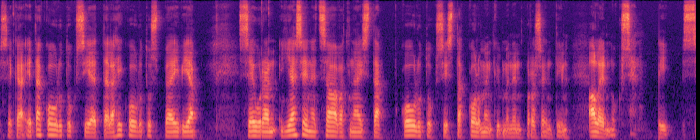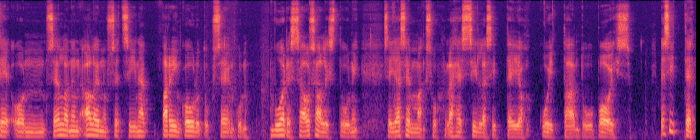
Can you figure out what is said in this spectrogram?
sekä etäkoulutuksia että lähikoulutuspäiviä. Seuran jäsenet saavat näistä koulutuksista 30 prosentin alennuksen. Eli se on sellainen alennus, että siinä parin koulutukseen, kun vuodessa osallistuu, niin se jäsenmaksu lähes sillä sitten jo kuittaantuu pois. Ja sitten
